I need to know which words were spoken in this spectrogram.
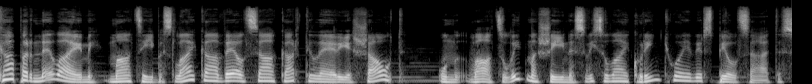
Kā par nelaimi mācības laikā vēl sāka artilērija šaut, un vācu lidmašīnas visu laiku riņķoja virs pilsētas.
